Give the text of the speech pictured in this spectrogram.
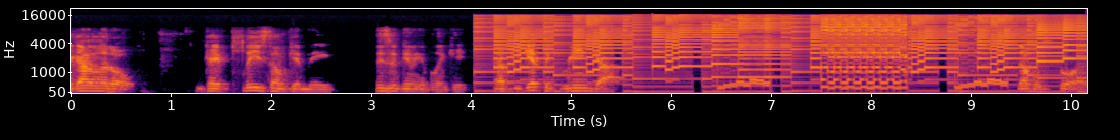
I got a little. Okay, please don't give me. Please don't give me a blinky. Now, if you get the green guy, double score.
